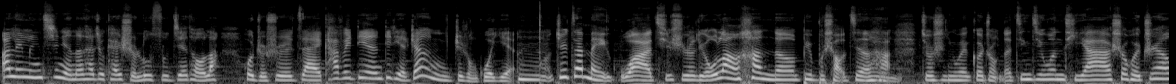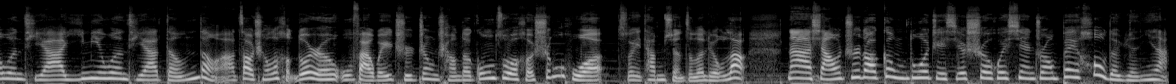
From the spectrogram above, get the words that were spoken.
二零零七年呢，他就开始露宿街头了，或者是在咖啡店、地铁站这种过夜。嗯，这在美国啊，其实流浪汉呢并不少见哈，嗯就是因为各种的经济问题啊、社会治安问题啊、移民问题啊等等啊，造成了很多人无法维持正常的工作和生活，所以。以他们选择了流浪。那想要知道更多这些社会现状背后的原因啊，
